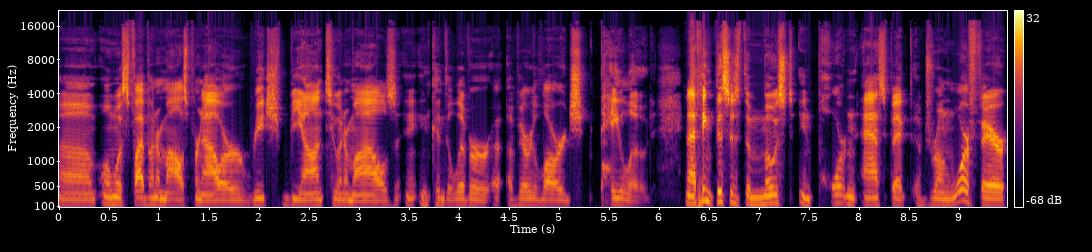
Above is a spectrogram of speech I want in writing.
um, almost 500 miles per hour, reach beyond 200 miles, and, and can deliver a, a, very large payload. And I think this is the most important aspect of drone warfare,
